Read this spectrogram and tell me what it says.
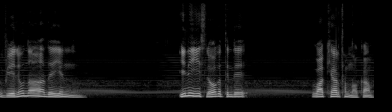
വ്യനുനാദയൻ. ഇനി ഈ ശ്ലോകത്തിന്റെ വാക്യാർത്ഥം നോക്കാം.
